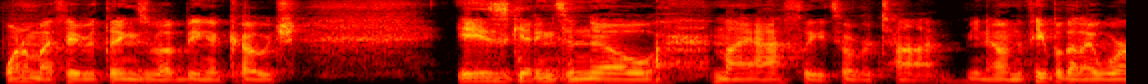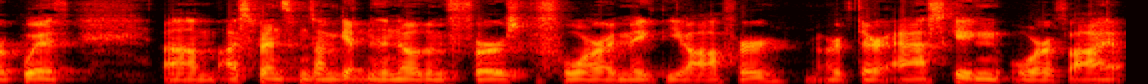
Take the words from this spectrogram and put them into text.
one of my favorite things about being a coach is getting to know my athletes over time. You know, and the people that I work with, um, I spend some time getting to know them first before I make the offer, or if they're asking, or if I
